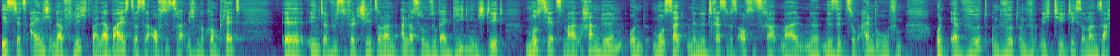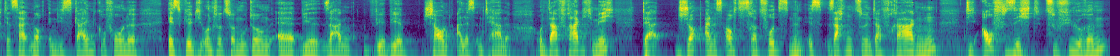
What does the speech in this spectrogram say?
ist jetzt eigentlich in der Pflicht, weil er weiß, dass der Aufsichtsrat nicht mehr komplett äh, hinter Wüstefeld steht, sondern andersrum sogar gegen ihn steht, muss jetzt mal handeln und muss halt im Interesse des Aufsichtsrats mal eine, eine Sitzung einberufen. Und er wird und wird und wird nicht tätig, sondern sagt jetzt halt noch in die Sky-Mikrofone, es gilt die Unschuldsvermutung, äh, wir sagen, wir, wir schauen alles interne. Und da frage ich mich, der Job eines Aufsichtsratsvorsitzenden ist, Sachen zu hinterfragen, die Aufsicht zu führen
